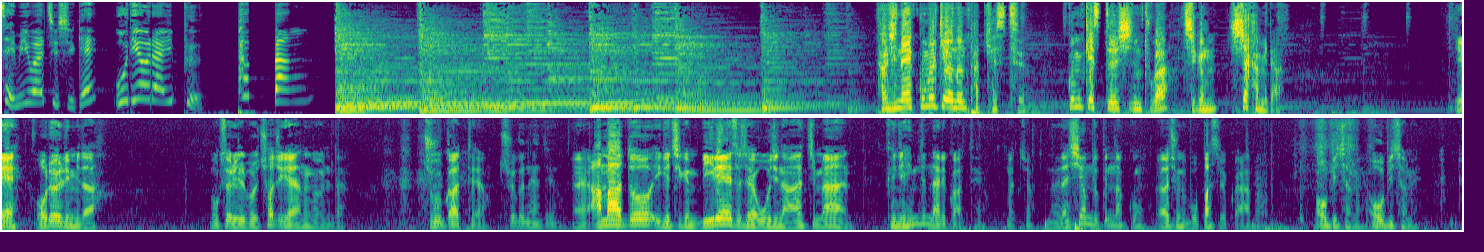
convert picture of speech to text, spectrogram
재미와 지식의 오디오 라이프 팟빵 당신의 꿈을 깨우는 팟캐스트 꿈깨스트 시즌 2가 지금 시작합니다. 예, 월요일입니다. 목소리 일부러 처지게 하는 겁니다. 죽을 것 같아요. 출근해야 돼요. 예, 아마도 이게 지금 미래에서 제가 오진 않았지만 굉장히 힘든 날일 것 같아요. 맞죠? 네. 나 시험도 끝났고 여자친구도 못 봤을 거야 아마. 어우 비참해. 어우 비참해.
